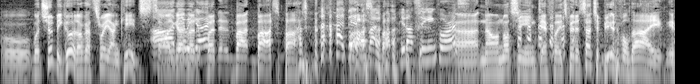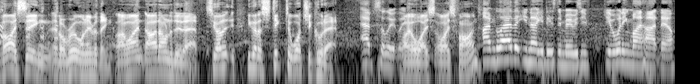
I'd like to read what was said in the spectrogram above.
Oh, well, it should be good. I've got three young kids. So Oh, I there we but, go. but, but, but, but, but, but. You're not singing for us? Uh, no, I'm not singing. Definitely, it's been such a beautiful day. If I sing, it'll ruin everything. I won't. I don't want to do that. So you got you got to stick to what you're good at. Absolutely. I always always find. I'm glad that you know your Disney movies. You've, you're winning my heart now.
